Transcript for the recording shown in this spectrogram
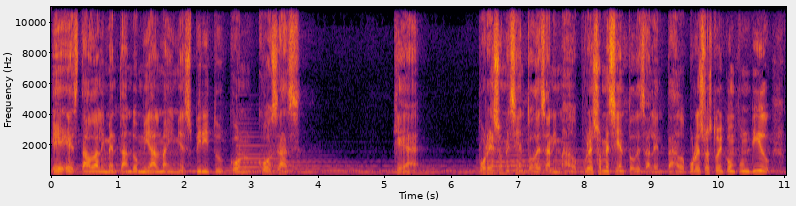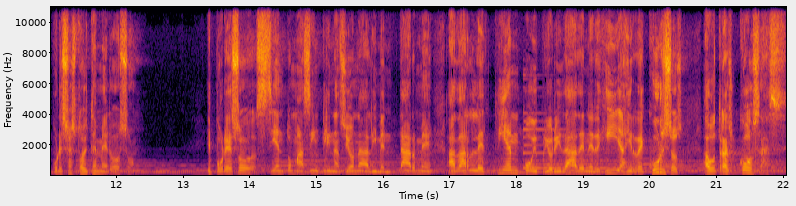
He estado alimentando mi alma y mi espíritu con cosas que por eso me siento desanimado, por eso me siento desalentado, por eso estoy confundido, por eso estoy temeroso. Y por eso siento más inclinación a alimentarme, a darle tiempo y prioridad, energías y recursos a otras cosas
